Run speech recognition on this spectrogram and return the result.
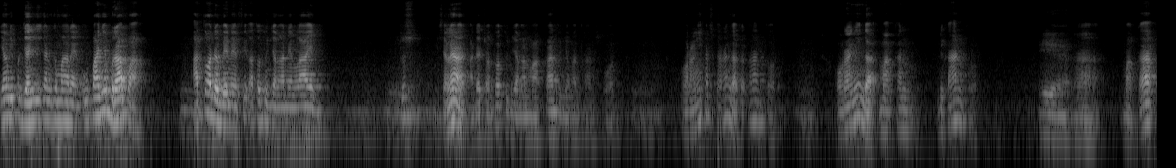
yang diperjanjikan kemarin upahnya berapa? Atau ada benefit atau tunjangan yang lain? Terus misalnya ada contoh tunjangan makan tunjangan transport. Orangnya kan sekarang nggak ke kantor. Orangnya nggak makan di kantor. Iya. Nah maka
